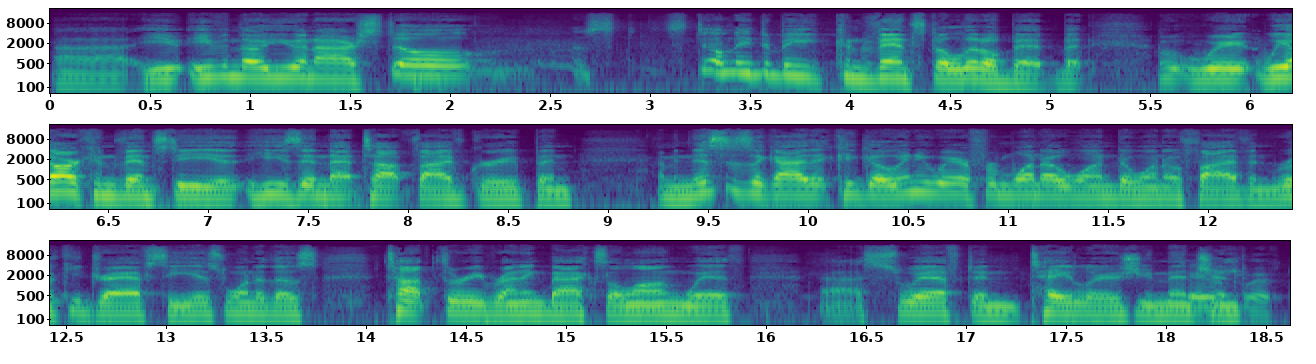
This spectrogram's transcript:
Uh, e- even though you and I are still st- still need to be convinced a little bit, but we we are convinced he he's in that top five group, and I mean this is a guy that could go anywhere from 101 to 105 in rookie drafts. He is one of those top three running backs, along with uh, Swift and Taylor, as you Taylor mentioned. Swift.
